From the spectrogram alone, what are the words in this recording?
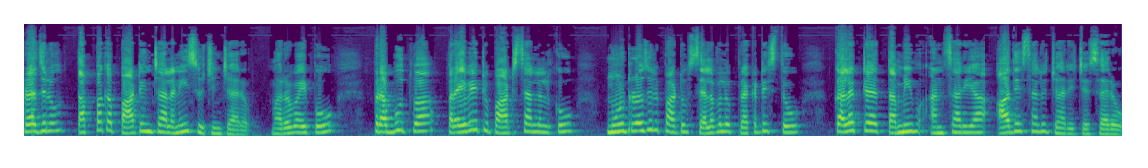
ప్రజలు తప్పక పాటించాలని సూచించారు. మరోవైపు ప్రభుత్వ ప్రైవేటు పాఠశాలలకు మూడు రోజుల పాటు సెలవులు ప్రకటిస్తూ కలెక్టర్ తమీం అన్సారియా ఆదేశాలు జారీ చేశారు.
